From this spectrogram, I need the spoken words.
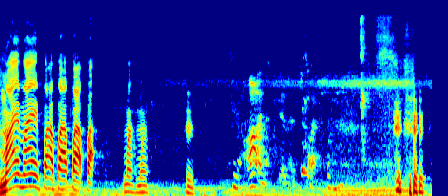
Mai mai pa pa pa pa. Ma ma. Hmm.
